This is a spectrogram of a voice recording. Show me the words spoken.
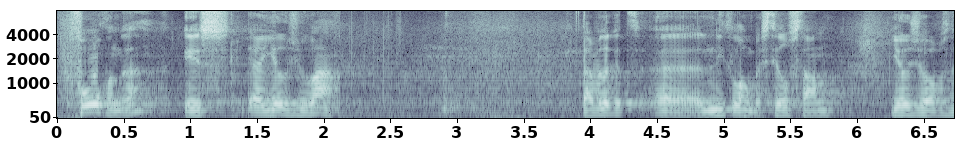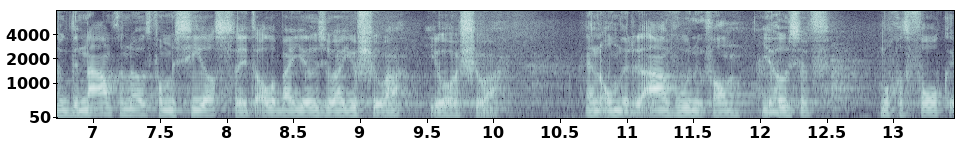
Volgende is uh, Jozua. Daar wil ik het uh, niet lang bij stilstaan. Jozua was natuurlijk de naamgenoot van Messias. Ze heten allebei Jozua, Joshua, Jehoshua. En onder de aanvoering van Jozef mocht het volk,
